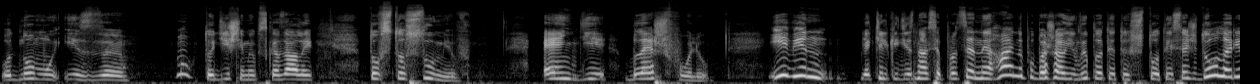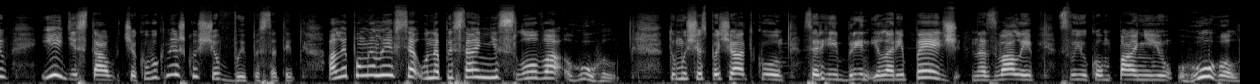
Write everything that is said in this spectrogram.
одному із, е, ну, тодішні, ми б сказали, товстосумів Енді Блешфолю. І він, як тільки дізнався про це, негайно побажав їй виплатити 100 тисяч доларів і дістав чекову книжку, щоб виписати. Але помилився у написанні слова Google, тому що спочатку Сергій Брін і Ларі Пейдж назвали свою компанію Google,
